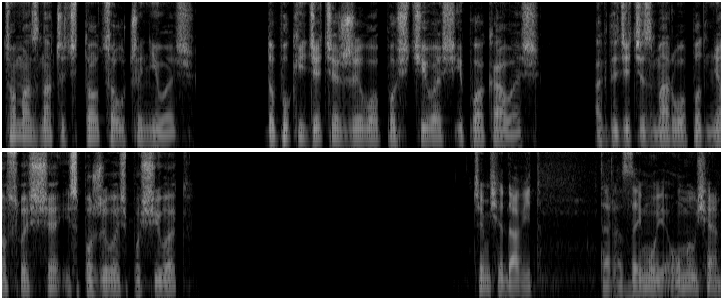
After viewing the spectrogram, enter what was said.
Co ma znaczyć to, co uczyniłeś? Dopóki dziecię żyło, pościłeś i płakałeś, a gdy dziecię zmarło, podniosłeś się i spożyłeś posiłek? Czym się Dawid teraz zajmuje? Umył się,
